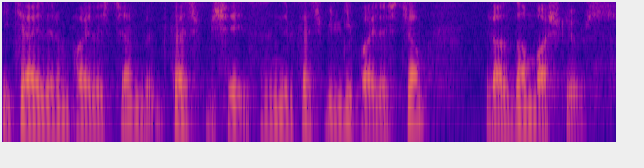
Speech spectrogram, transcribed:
hikayelerimi paylaşacağım. Birkaç bir şey, sizinle birkaç bilgi paylaşacağım. Birazdan başlıyoruz.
